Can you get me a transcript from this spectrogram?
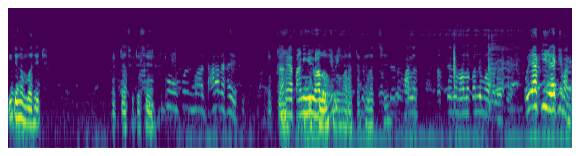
তৃতীয় নম্বর হিট একটা ছুটেছে একটা হ্যাঁ পানি হেভি ভালো। এবং আর একটা খেলাচ্ছে। সবচেয়ে ভালো পানি মদন আছে ওই একই একই পানি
